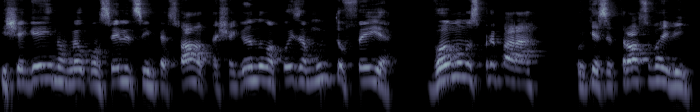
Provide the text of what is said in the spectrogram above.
e cheguei no meu conselho e disse assim, pessoal, está chegando uma coisa muito feia, vamos nos preparar, porque esse troço vai vir.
